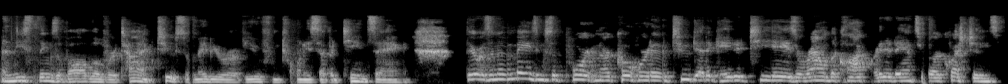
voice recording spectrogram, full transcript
and these things evolve over time too. So maybe a review from 2017 saying there was an amazing support in our cohort had two dedicated TAs around the clock ready to answer our questions.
